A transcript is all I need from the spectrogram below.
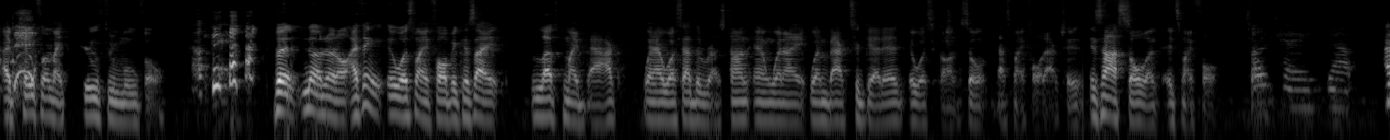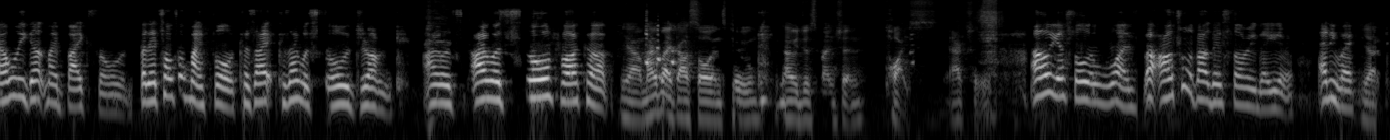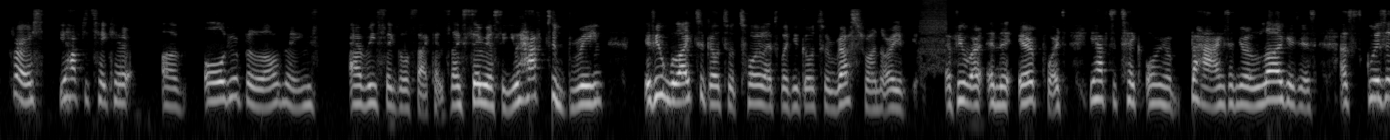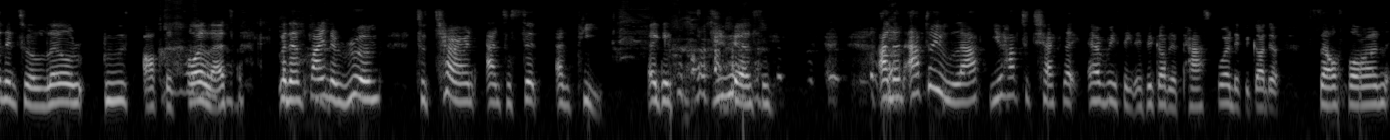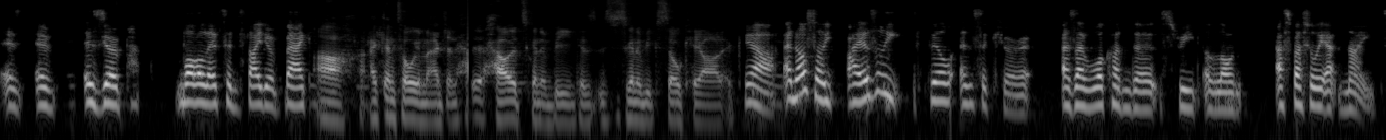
I pay for my tooth removal. okay. But no, no, no. I think it was my fault because I left my bag when I was at the restaurant, and when I went back to get it, it was gone. So that's my fault. Actually, it's not stolen. It's my fault. So Okay, yeah. I only got my bike stolen, but it's also my fault because I because I was so drunk. I was I was so fucked up. yeah, my bike got stolen too. Now you just mentioned twice, actually. I only got stolen once, but I'll talk about this story later. Anyway, Yeah. first you have to take care of all your belongings every single second. Like seriously, you have to bring. If you would like to go to a toilet when you go to a restaurant, or if, if you are in the airport, you have to take all your bags and your luggages and squeeze it into a little booth of the toilet, and then find a room to turn and to sit and pee. Like it's seriously. And then after you left, you have to check like everything. If you got your passport, if you got your cell phone, is if is your wallets inside your bag. Ah, I can totally imagine how, it's gonna be because it's just gonna be so chaotic. Yeah, and also I usually feel insecure as I walk on the street alone, especially at night.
